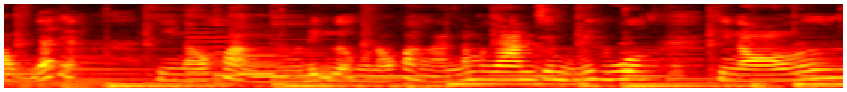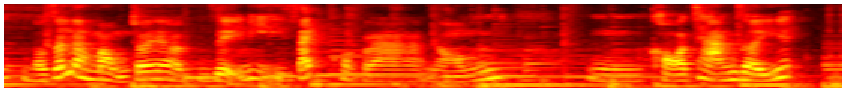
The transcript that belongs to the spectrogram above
mỏng nhất ấy. thì nó khoảng, định lượng của nó khoảng là 5 gram trên một mét vuông. Thì nó nó rất là mỏng cho nên là dễ bị rách hoặc là nó ừ, khó tráng giấy ấy.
